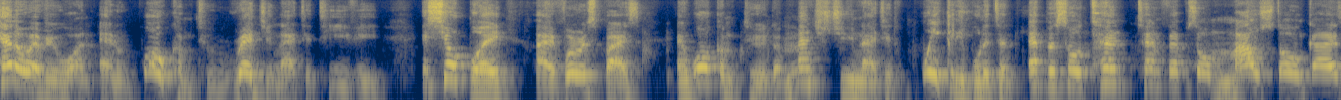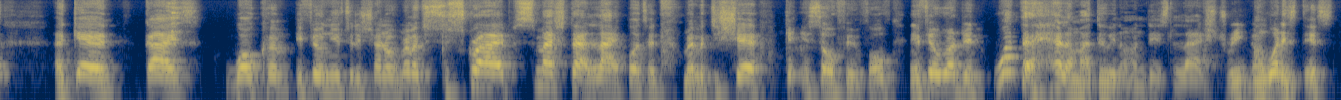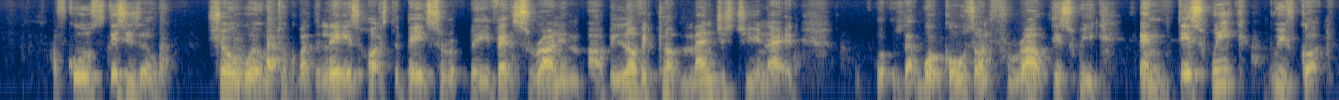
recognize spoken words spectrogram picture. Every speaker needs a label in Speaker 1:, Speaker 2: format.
Speaker 1: Hello, everyone, and welcome to Red United TV. It's your boy, Ivorian Spice, and welcome to the Manchester United Weekly Bulletin, episode 10, 10th episode, milestone, guys. Again, guys, welcome. If you're new to the channel, remember to subscribe, smash that like button. Remember to share, get yourself involved. And if you're wondering, what the hell am I doing on this live stream? And what is this? Of course, this is a show where we talk about the latest hottest debates, the events surrounding our beloved club, Manchester United, that what goes on throughout this week. And this week, we've got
